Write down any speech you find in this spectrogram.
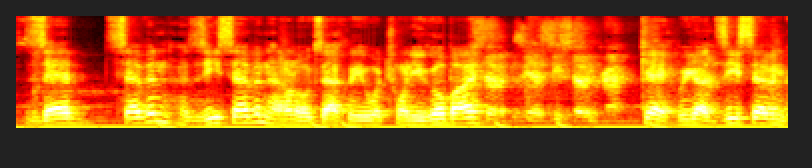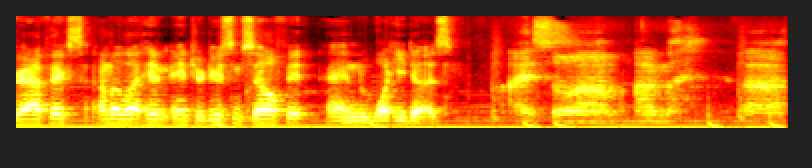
Z7, Z7, I don't know exactly which one you go by. Z7, yeah, Z7 Graphics. Okay, we got Z7 Graphics. I'm going to let him introduce himself and what he does. Alright, so um, I'm uh,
